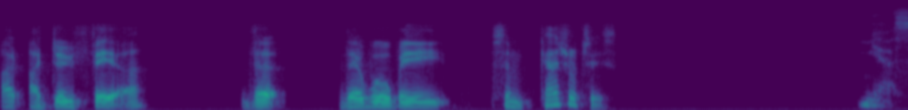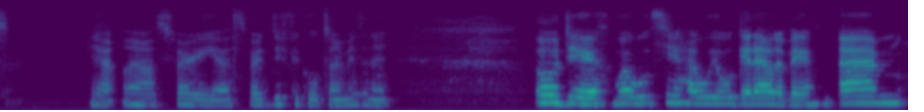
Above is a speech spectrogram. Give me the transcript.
I, I do fear that there will be some casualties. Yes. Yeah, it's very, uh, it's very difficult time, isn't it? Oh dear. Well, we'll see how we all get out of it. Um,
